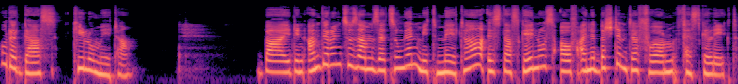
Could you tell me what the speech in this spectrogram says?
oder das Kilometer. Bei den anderen Zusammensetzungen mit Meter ist das Genus auf eine bestimmte Form festgelegt.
